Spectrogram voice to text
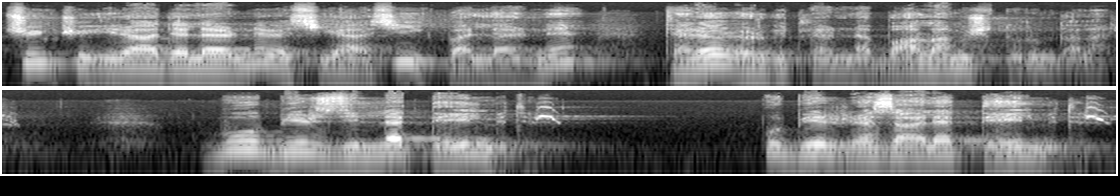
Çünkü iradelerini ve siyasi ikballerini terör örgütlerine bağlamış durumdalar. Bu bir zillet değil midir? Bu bir rezalet değil midir?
